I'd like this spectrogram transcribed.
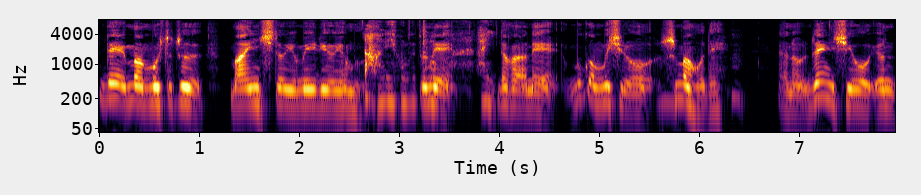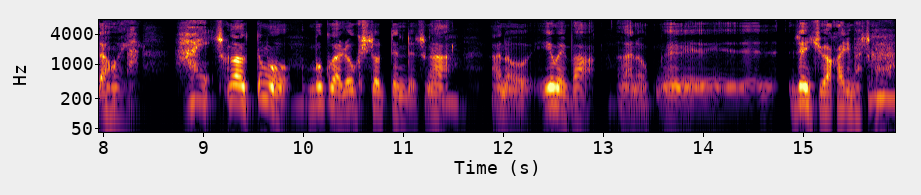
でまあもう一つ毎日と読売を読む。あ読むと。とね、はい。だからね僕はむしろスマホで、あの全紙を読んだ方がいい。はい。少なくとも僕は6紙取ってるんですが、あの読めばあの、えー全紙わかりますから、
